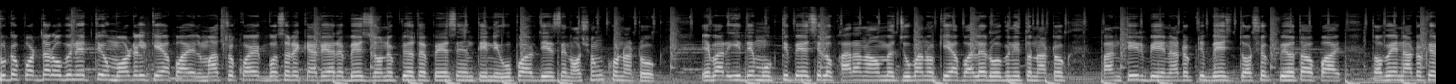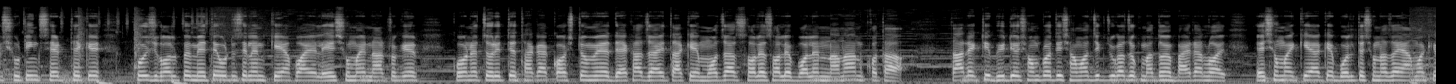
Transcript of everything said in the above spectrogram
ছোট পর্দার অভিনেত্রী ও মডেল কেয়া পায়েল মাত্র কয়েক বছরের ক্যারিয়ারে বেশ জনপ্রিয়তা পেয়েছেন তিনি। উপহার দিয়েছেন অসংখ্য নাটক। এবার ঈদে মুক্তি পেয়েছিল ফারান আহমেদ, জুবান ও কিয়া পায়েলের অভিনীত নাটক পান্টির বিয়ে। নাটকটি বেশ দর্শকপ্রিয়তাও পায়, তবে নাটকের শুটিং সেট থেকে খুশ গল্পে মেতে উঠেছিলেন কেয়া পায়েল। এই সময় নাটকের কোনে চরিত্রে থাকা কষ্টমে দেখা যায় তাকে মজার ছলে ছলে বলেন নানান কথা। তার একটি ভিডিও সম্প্রতি সামাজিক যোগাযোগ মাধ্যমে ভাইরাল হয়। এ সময় কেয়াকে বলতে শোনা যায়, আমাকে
